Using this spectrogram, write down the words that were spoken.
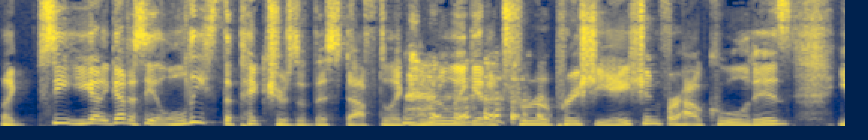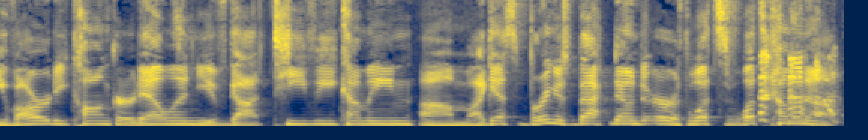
like, see, you got got to see at least the pictures of this stuff to like really get a true appreciation for how cool it is. You've already conquered Ellen. You've got TV coming. Um, I guess bring us back down to earth. What's, what's coming up?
